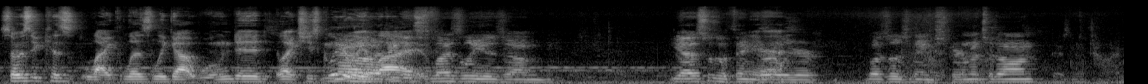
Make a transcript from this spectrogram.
So is it because like Leslie got wounded? Like she's clearly no, alive. Leslie is um. Yeah, this was a thing Yeah. earlier. Leslie's being experimented on. There's no time.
